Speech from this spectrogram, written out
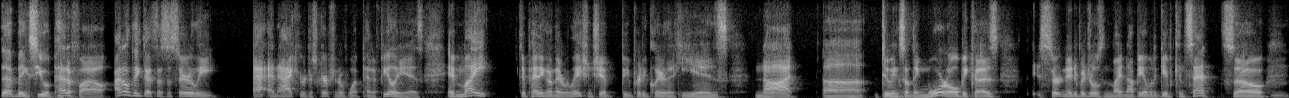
That makes you a pedophile. I don't think that's necessarily a- an accurate description of what pedophilia is. It might, depending on their relationship, be pretty clear that he is not uh, doing something moral because certain individuals might not be able to give consent. So, mm.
